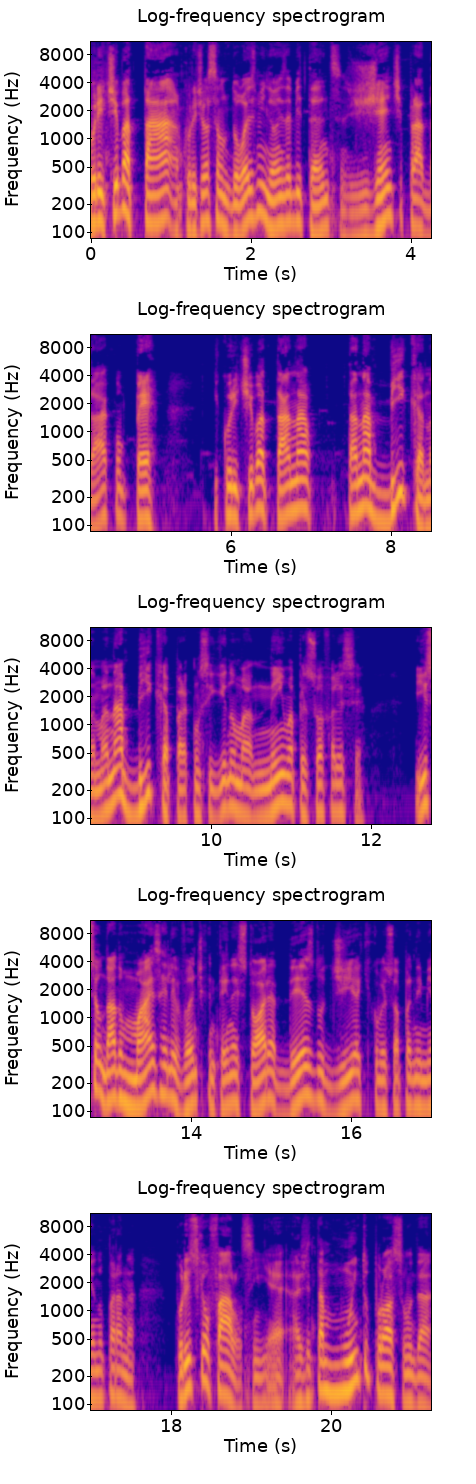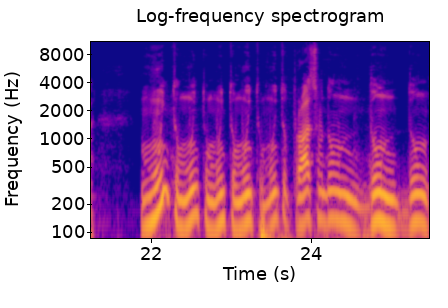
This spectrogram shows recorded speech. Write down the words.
Curitiba tá. Curitiba são 2 milhões de habitantes. Gente pra dar com pé. E Curitiba tá na, tá na bica, na, na bica para conseguir numa, nenhuma pessoa falecer. Isso é um dado mais relevante que tem na história desde o dia que começou a pandemia no Paraná. Por isso que eu falo, assim, é, a gente está muito próximo da. Muito, muito, muito, muito, muito próximo de um, de um, de um,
